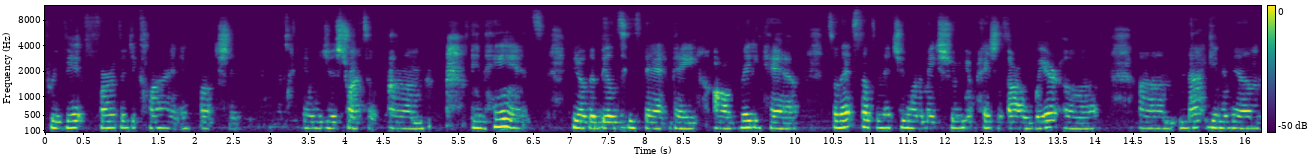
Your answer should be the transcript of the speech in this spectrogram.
prevent further decline in function and we're just trying to um, enhance, you know, the abilities that they already have. So that's something that you want to make sure your patients are aware of, um, not giving them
